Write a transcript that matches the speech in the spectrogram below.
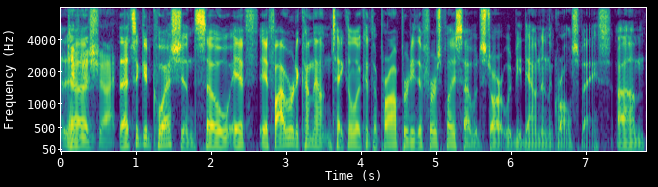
give you Uh, a shot. That's a good question. So if if I were to come out and take a look at the property, the first place I would start would be down in the crawl space. Um,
